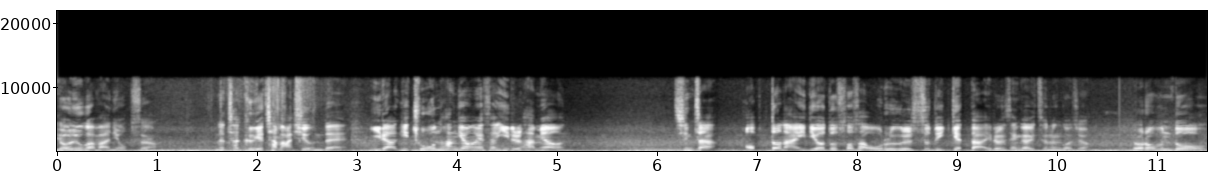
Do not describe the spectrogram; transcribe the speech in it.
여유가 많이 없어요. 근데 참 그게 참 아쉬운데 일하기 좋은 환경에서 일을 하면 진짜 없던 아이디어도 솟아오를 수도 있겠다 이런 생각이 드는 거죠. 여러분도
